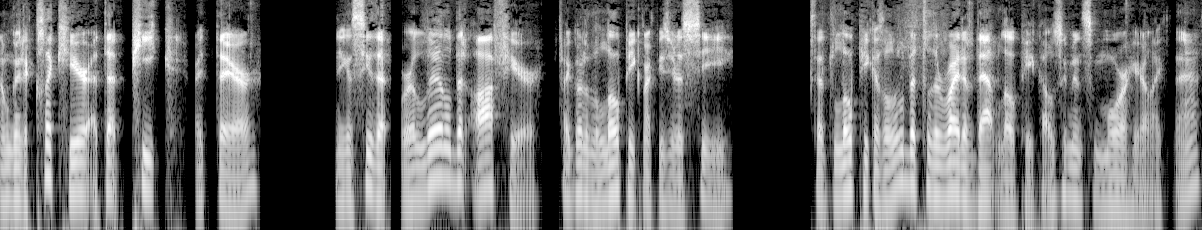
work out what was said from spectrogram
I'm going to click here at that peak right there. And you can see that we're a little bit off here. If I go to the low peak, it might be easier to see. That low peak is a little bit to the right of that low peak. I'll zoom in some more here like that.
